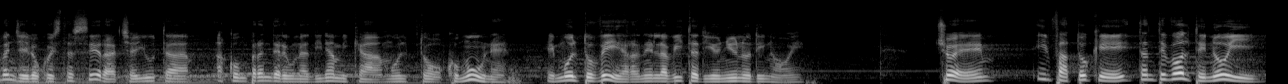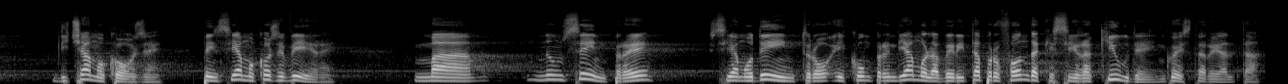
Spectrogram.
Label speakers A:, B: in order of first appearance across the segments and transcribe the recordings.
A: Vangelo questa sera ci aiuta a comprendere una dinamica molto comune e molto vera nella vita di ognuno di noi, cioè il fatto che tante volte noi diciamo cose, pensiamo cose vere, ma non sempre siamo dentro e comprendiamo la verità profonda che si racchiude in questa realtà.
